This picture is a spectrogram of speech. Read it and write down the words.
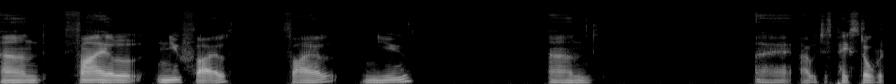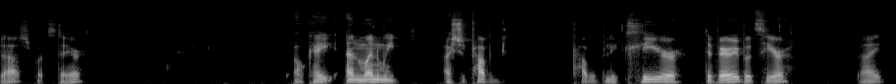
and file, new file, file, new, and uh, I will just paste over that what's there. Okay, and when we, I should probably probably clear the variables here, right?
